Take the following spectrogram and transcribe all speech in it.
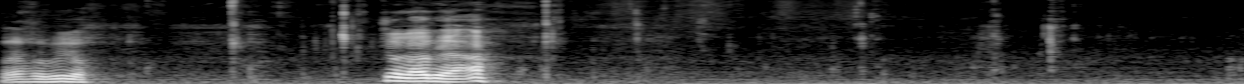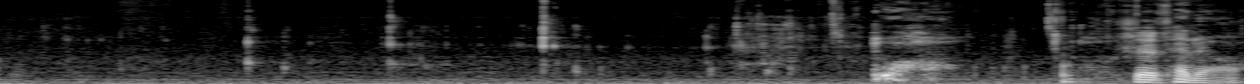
来喝啤酒，敬老铁啊！哇，实在太凉了。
